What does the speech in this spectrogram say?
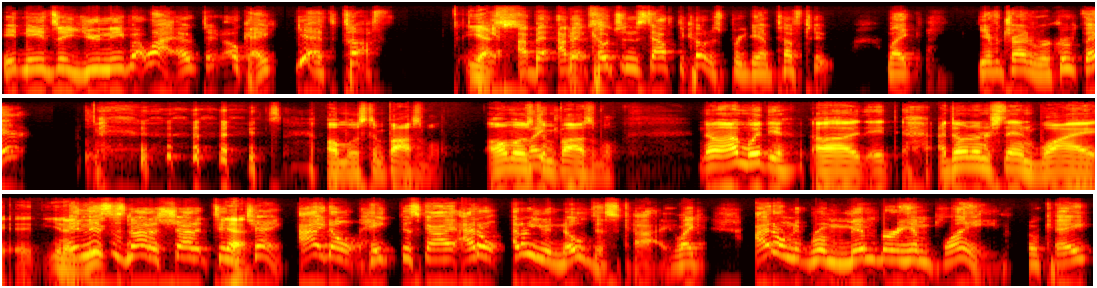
it needs a unique, but why? Oh, okay. Yeah, it's tough. Yes. Yeah, I bet, I yes. bet coaching in South Dakota is pretty damn tough too. Like, you ever try to recruit there? it's almost impossible. Almost like, impossible. No, I'm with you. Uh, it, I don't understand why. You know, and this is not a shot at Tim yeah. Chang. I don't hate this guy. I don't. I don't even know this guy. Like, I don't remember him playing. Okay,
